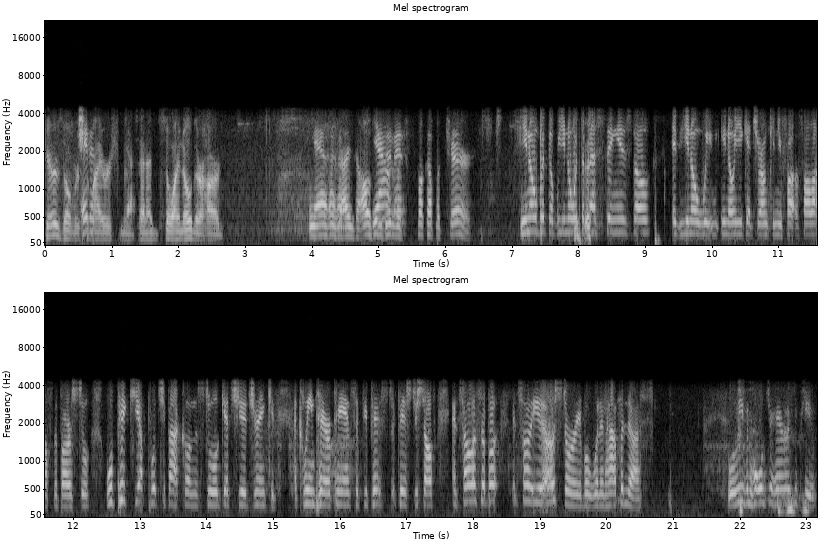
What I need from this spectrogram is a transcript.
chairs over Hey, some that- Irishmen's heads, so I know they're hard. Yeah. Guys, all yeah, did man. was fuck up a chair. You know, but the, you know what the best thing is though. If you know, we you know you get drunk and you fall, fall off the bar stool. We'll pick you up, put you back on the stool, get you a drink and a clean pair of pants if you pissed pissed yourself, and tell us about and tell you our story about when it happened to us. We'll even hold your hair as you puke.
